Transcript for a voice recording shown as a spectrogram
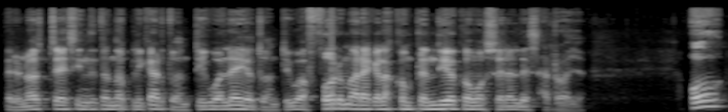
Pero no estés intentando aplicar tu antigua ley o tu antigua forma, ahora que lo has comprendido, cómo será el desarrollo. O,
